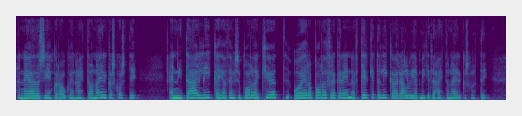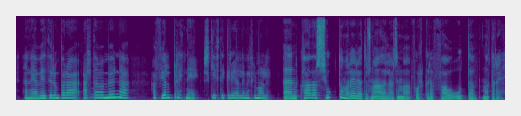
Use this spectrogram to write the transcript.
þannig að það sé einhver ákveðin hætta á næringaskorti en í dag líka hjá þeim sem borða kjöt og er að borða frekar eina eftir geta líka verið alveg mikið hægt og næringaskotti þannig að við þurfum bara alltaf að muna að fjölbreytni skipti greiðarlega miklu máli. En hvaða sjúkdómar eru þetta svona aðalega sem að fólk er að fá út af mataræði?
